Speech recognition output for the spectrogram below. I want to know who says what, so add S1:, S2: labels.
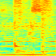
S1: Six,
